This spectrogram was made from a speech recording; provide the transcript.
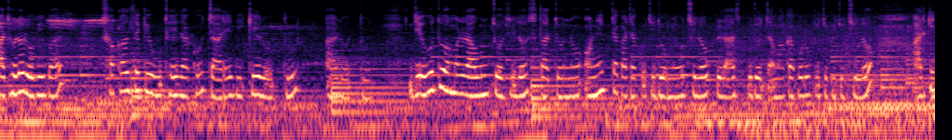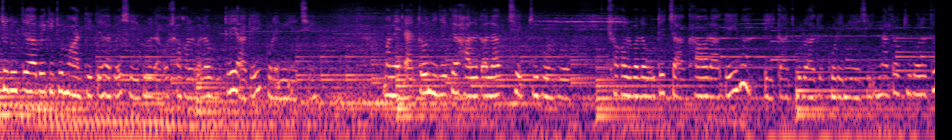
আজ হলো রবিবার সকাল থেকে উঠে দেখো চারিদিকে রোদ্দুর আর রোদ্দুর। যেহেতু আমার রাউন্ড চলছিল, তার জন্য অনেকটা কাচাকুচি জমেও ছিল, প্লাস পুজোর জামা কাপড়ও কিছু কিছু ছিল। আর কিছু ধুতে হবে, কিছু মার দিতে হবে, সেইগুলো দেখো সকালবেলা উঠেই আগেই করে নিয়েছি। মানে এত নিজেকে হালকা লাগছে, কি বলব? সকালবেলা উঠে চা খাওয়ার আগেই না এই কাজগুলো আগে করে নিয়েছি। না তো কী বলতো,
